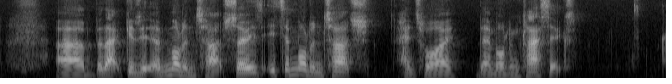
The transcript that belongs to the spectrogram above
Uh, but that gives it a modern touch. So it's, it's a modern touch, hence why they're modern classics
